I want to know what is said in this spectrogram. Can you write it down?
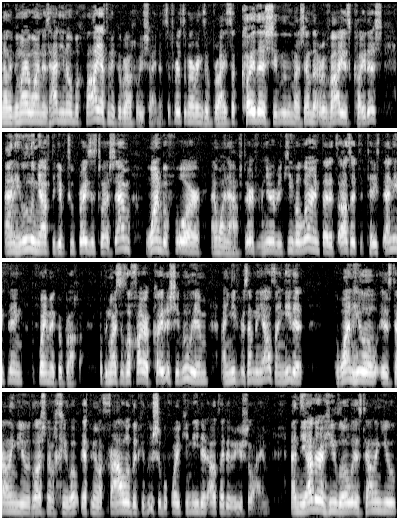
Now the Gemara wonders, how do you know B'chlal you have to make a bracha rishayna? So first the Gemara brings a brisa, kodesh hilulim Hashem, that Ravai is kodesh, and hilulim you have to give two praises to Hashem, one before and one after. And from here Rabbi Akiva learned that it's also to taste anything before you make a bracha. But the Gemara says, lachara kodesh hilulim, I need for something else, I need it. One hilul is telling you the lashon of chilo, they have to be machalo the kedusha before you can eat it outside of Yerushalayim. And the other hilul is telling you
